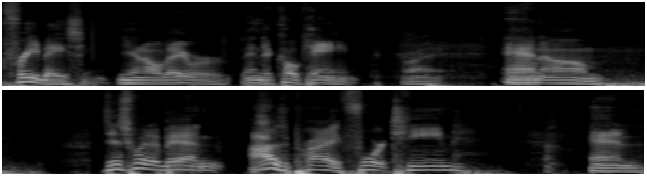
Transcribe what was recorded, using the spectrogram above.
freebasing. You know, they were into cocaine. Right. And um, this would have been I was probably fourteen, and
